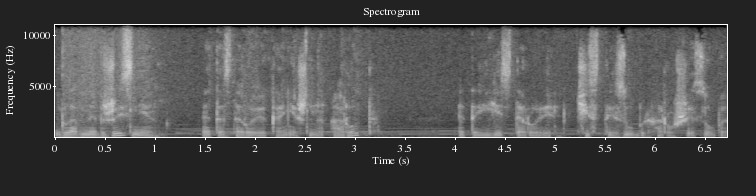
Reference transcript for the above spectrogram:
Главное в жизни – это здоровье, конечно, а рот – это и есть здоровье. Чистые зубы, хорошие зубы.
